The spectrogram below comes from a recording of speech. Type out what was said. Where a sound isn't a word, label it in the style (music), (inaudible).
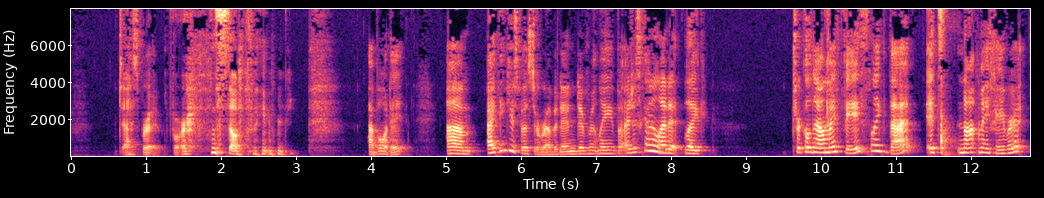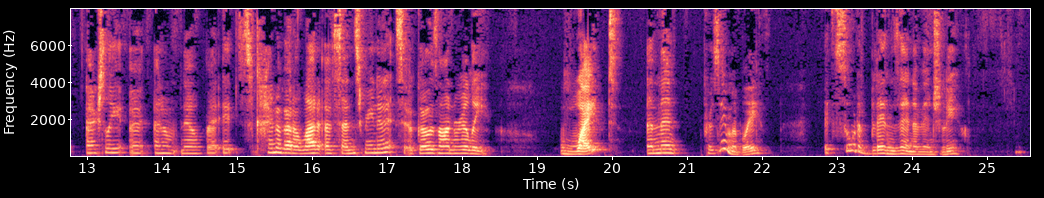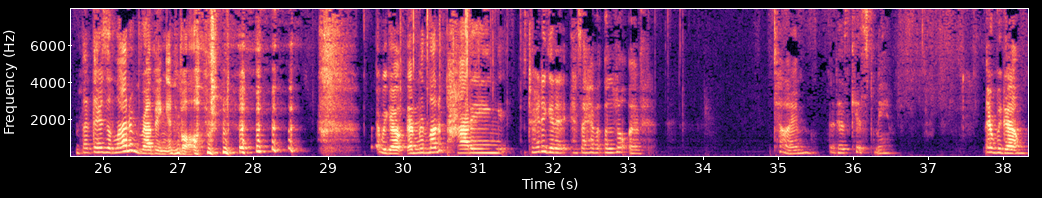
desperate for (laughs) something. I bought it. Um, I think you're supposed to rub it in differently, but I just kind of let it like trickle down my face like that. It's not my favorite, actually. I, I don't know, but it's kind of got a lot of sunscreen in it, so it goes on really white. And then, presumably, it sort of blends in eventually. But there's a lot of rubbing (laughs) involved. there we go. And with a lot of patting, try to get it, because I have a lot of time that has kissed me. There we go.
